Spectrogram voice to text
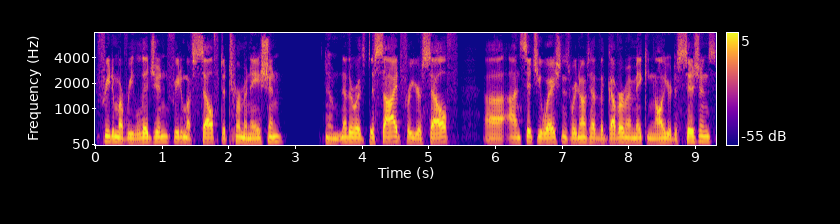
freedom of religion, freedom of self determination. in other words, decide for yourself uh, on situations where you don't have to have the government making all your decisions.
